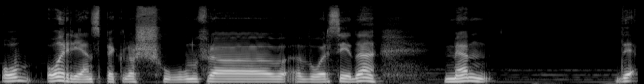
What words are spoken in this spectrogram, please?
og, og ren spekulasjon fra vår side. Men det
